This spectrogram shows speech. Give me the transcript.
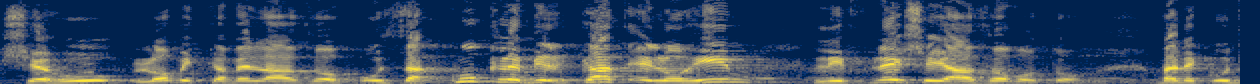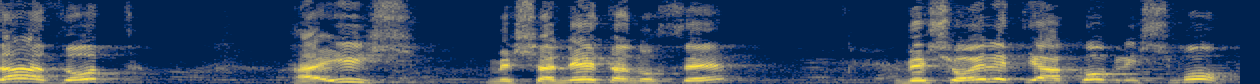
שהוא לא מתכוון לעזוב, הוא זקוק לברכת אלוהים לפני שיעזוב אותו. בנקודה הזאת האיש משנה את הנושא ושואל את יעקב לשמו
